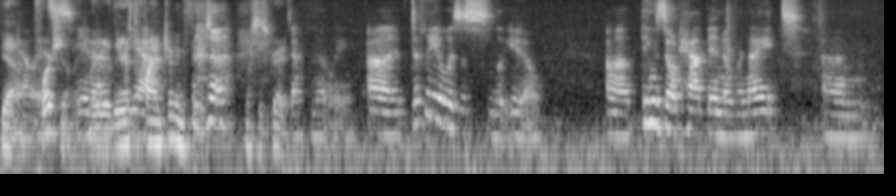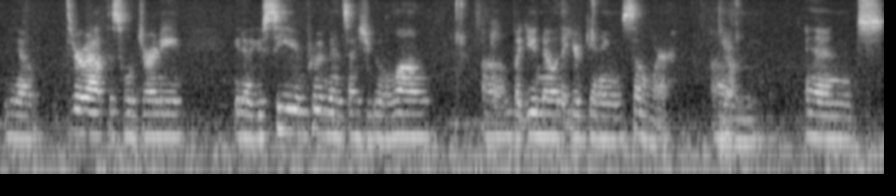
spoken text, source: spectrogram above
Yeah, know, fortunately, you know, there's the fine tuning phase, which is great. Definitely. Uh, definitely, it was a you know, uh, things don't happen overnight. Um, you know, throughout this whole journey, you know, you see improvements as you go along, um, but you know that you're getting somewhere. Um, Yeah. and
